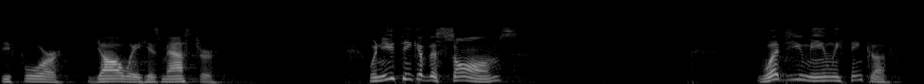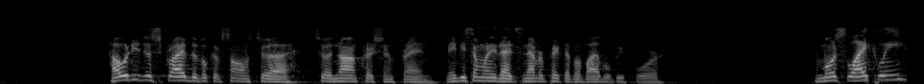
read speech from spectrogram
before Yahweh, his master. When you think of the Psalms, what do you mainly think of? How would you describe the book of Psalms to a, to a non Christian friend? Maybe somebody that's never picked up a Bible before. Most likely,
